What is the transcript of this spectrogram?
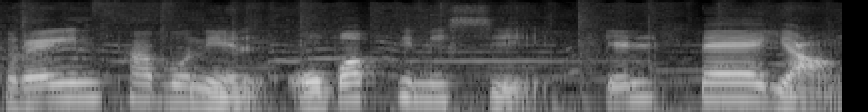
드레인 파브닐 오버 피니시 1대 0.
